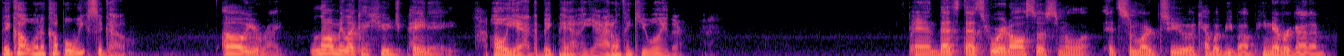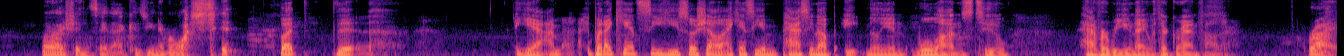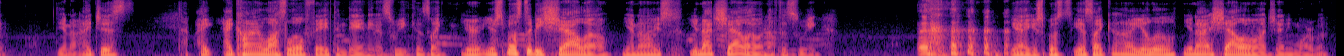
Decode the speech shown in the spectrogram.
They caught one a couple weeks ago. Oh, you're right. No, I mean like a huge payday. Oh, yeah, the big pay. Yeah, I don't think he will either. and that's that's where it also similar. It's similar to a Cowboy Bebop. He never got a. Well, I shouldn't say that because you never watched it. But the. Yeah, I'm, but I can't see he's so shallow. I can't see him passing up eight million Woolongs to have her reunite with her grandfather. Right. you know i just i i kind of lost a little faith in dandy this week because like you're you're supposed to be shallow you know you're, you're not shallow enough this week yeah you're supposed to it's like oh you're a little you're not shallow much anymore but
